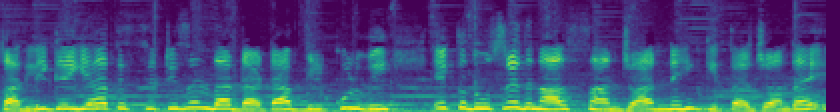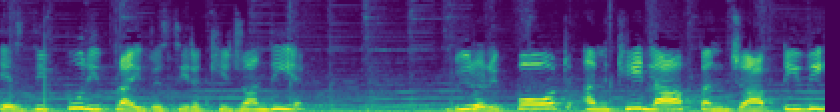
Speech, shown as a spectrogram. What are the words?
ਕਰ ਲਈ ਗਈ ਹੈ ਤੇ ਸਿਟੀਜ਼ਨ ਦਾ ਡਾਟਾ ਬਿਲਕੁਲ ਵੀ ਇੱਕ ਦੂਸਰੇ ਦੇ ਨਾਲ ਸਾਂਝਾ ਨਹੀਂ ਕੀਤਾ ਜਾਂਦਾ ਹੈ, ਇਸ ਦੀ ਪੂਰੀ ਪ੍ਰਾਈਵੇਸੀ ਰੱਖੀ ਜਾਂਦੀ ਹੈ। ਬਿਊਰੋ ਰਿਪੋਰਟ ਅਨਖੀਲਾ ਪੰਜਾਬ ਟੀਵੀ।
